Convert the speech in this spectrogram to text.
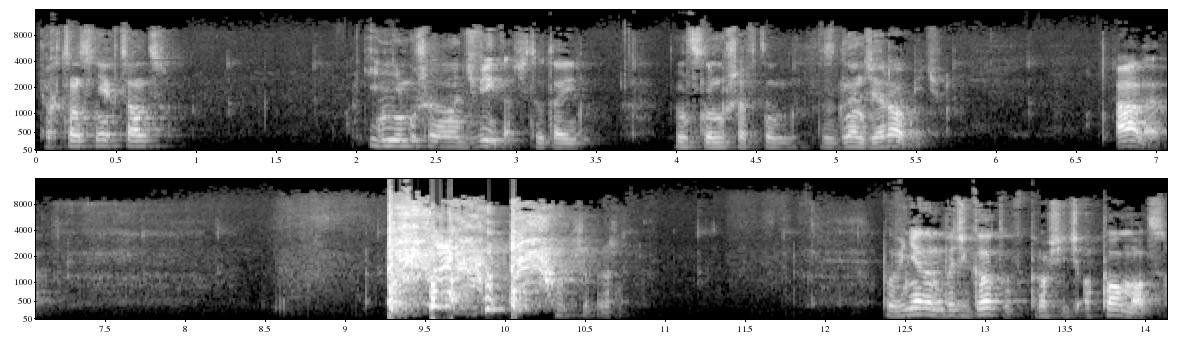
to chcąc nie chcąc, inni muszą ją dźwigać. Tutaj nic nie muszę w tym względzie robić. Ale przepraszam. Powinienem być gotów prosić o pomoc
